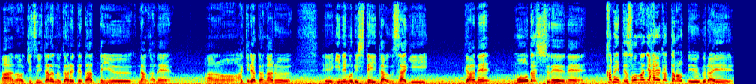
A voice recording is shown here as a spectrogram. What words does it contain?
あの、気づいたら抜かれてたっていう、なんかね、あの、明らかなる、えー居眠りしていたウサギがね、猛ダッシュでね、亀ってそんなに速かったの？っていうぐらい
